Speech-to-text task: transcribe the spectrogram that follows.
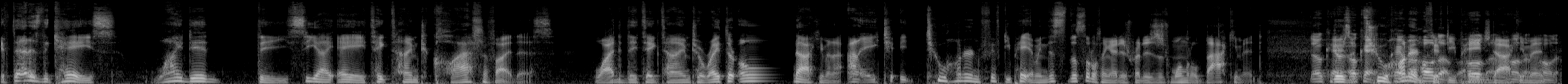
if that is the case, why did the CIA take time to classify this? Why did they take time to write their own document on a, t- a 250 page? I mean, this this little thing I just read is just one little document. Okay, There's a okay, okay, 250 hold up, page hold up, hold up, document. hold up.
